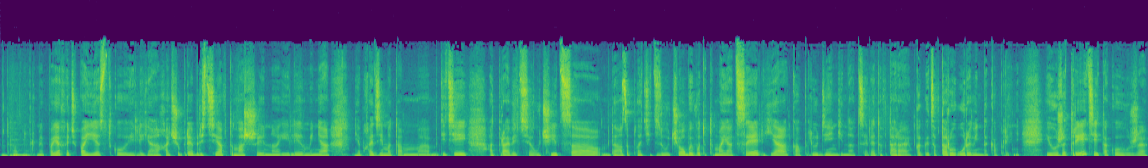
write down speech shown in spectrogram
Да? Например, поехать в поездку, или я хочу приобрести автомашину, или у меня необходимо там э, детей отправить учиться, да, заплатить за учебу. И вот это моя цель, я коплю деньги на цель. Это вторая, как говорится, второй уровень накопления. И уже третий такой уже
